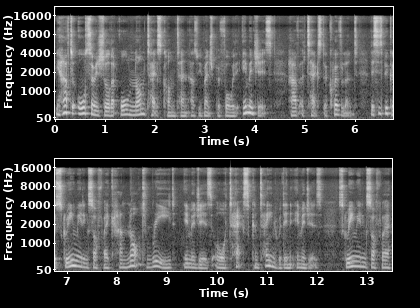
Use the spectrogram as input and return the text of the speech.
You have to also ensure that all non-text content, as we've mentioned before with images, have a text equivalent. This is because screen reading software cannot read images or text contained within images. Screen reading software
